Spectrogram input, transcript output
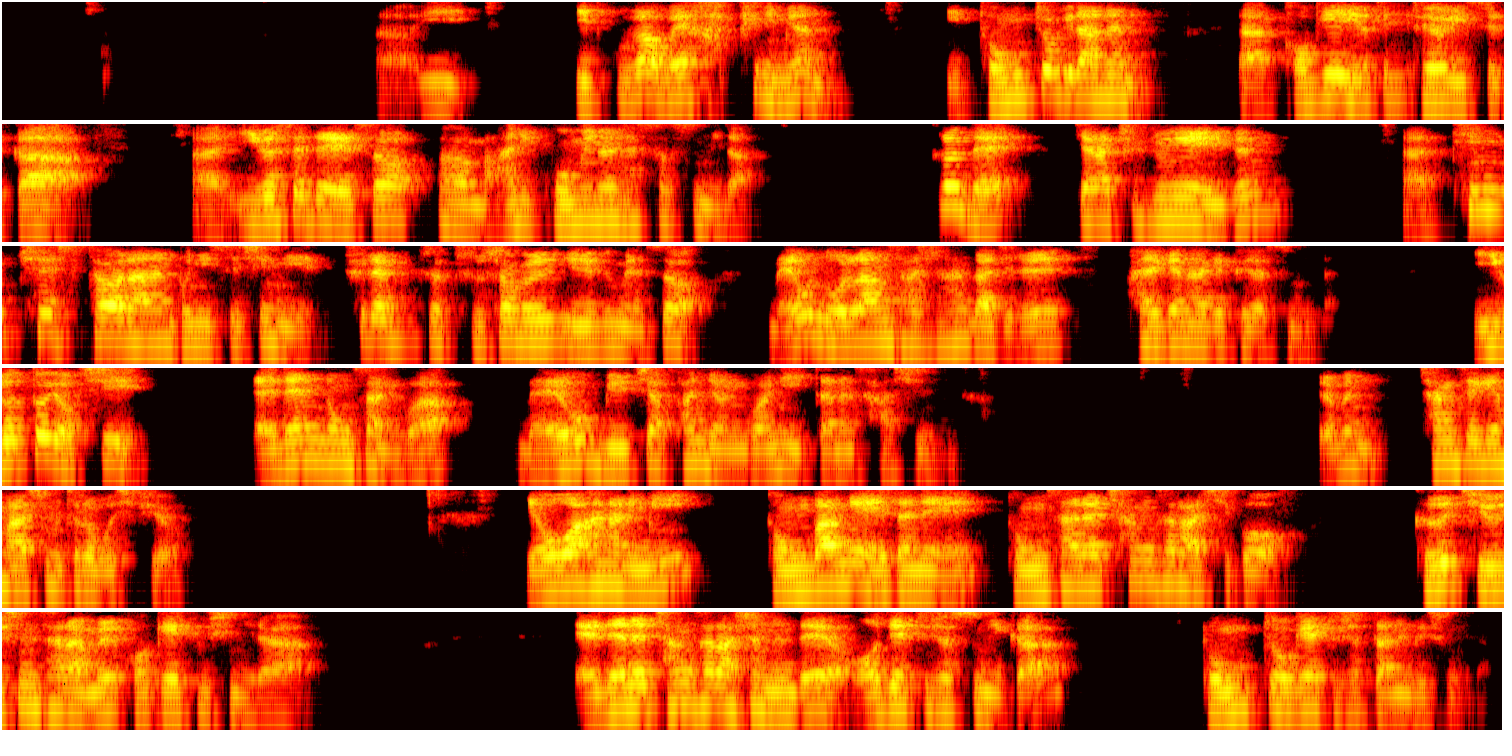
어, 이 입구가 왜 하필이면 이 동쪽이라는 아, 거기에 이렇게 되어 있을까 아, 이것에 대해서 어, 많이 고민을 했었습니다. 그런데 제가 주중에 읽은 아, 팀 체스터라는 분이 쓰신 이 출애굽서 주석을 읽으면서 매우 놀라운 사실 한 가지를 발견하게 되었습니다. 이것도 역시 에덴 동산과 매우 밀접한 연관이 있다는 사실입니다. 여러분 창세기 말씀을 들어보십시오. 여호와 하나님이 동방의 에덴에 동산을 창설하시고 그 지으신 사람을 거기에 두시니라. 에덴을 창설하셨는데 어디에 두셨습니까? 동쪽에 두셨다는 것입니다.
